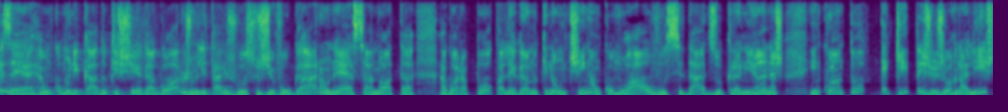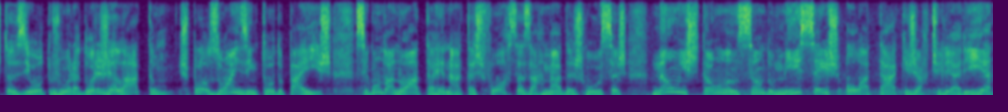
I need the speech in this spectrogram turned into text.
Pois é, é um comunicado que chega agora. Os militares russos divulgaram né, essa nota agora há pouco, alegando que não tinham como alvo cidades ucranianas, enquanto equipes de jornalistas e outros moradores relatam explosões em todo o país. Segundo a nota, Renata, as Forças Armadas russas não estão lançando mísseis ou ataques de artilharia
